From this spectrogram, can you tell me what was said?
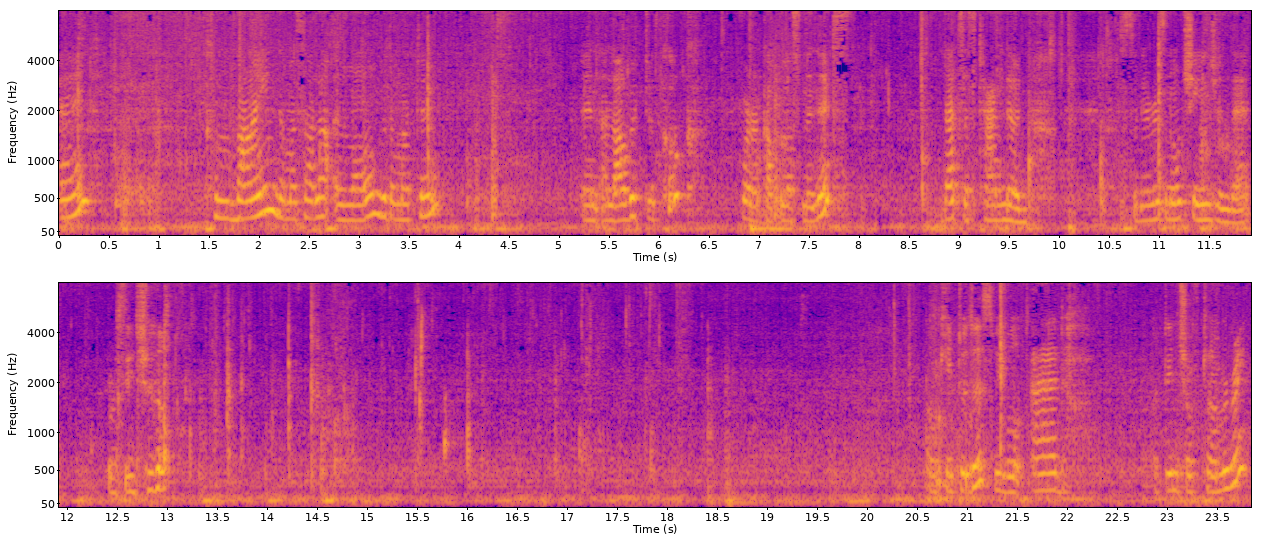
And combine the masala along with the mutton and allow it to cook for a couple of minutes. That's a standard. So there is no change in that procedure. okay, to this we will add a pinch of turmeric.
